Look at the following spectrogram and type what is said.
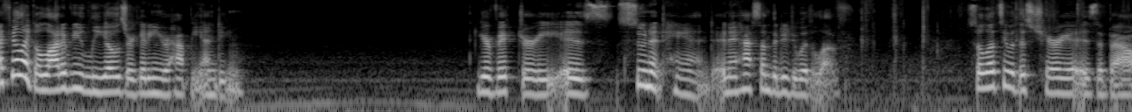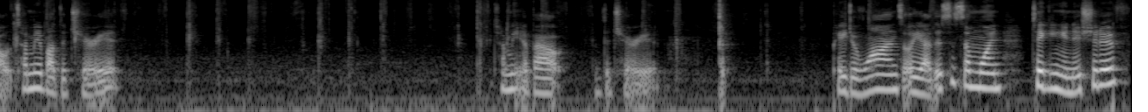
I feel like a lot of you Leos are getting your happy ending. Your victory is soon at hand, and it has something to do with love. So let's see what this chariot is about. Tell me about the chariot. Tell me about the chariot. Page of Wands. Oh, yeah, this is someone taking initiative.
